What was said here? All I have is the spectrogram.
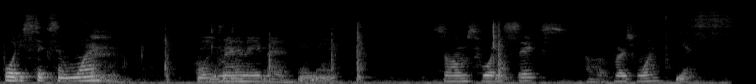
46 and 1. Amen, amen. Amen. Psalms 46, uh, verse 1. Yes.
